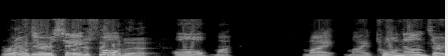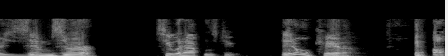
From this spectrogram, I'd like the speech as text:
Right. Go there and say, oh, oh, my, my, my pronouns are Zimzer. See what happens to you. They don't care. You know?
